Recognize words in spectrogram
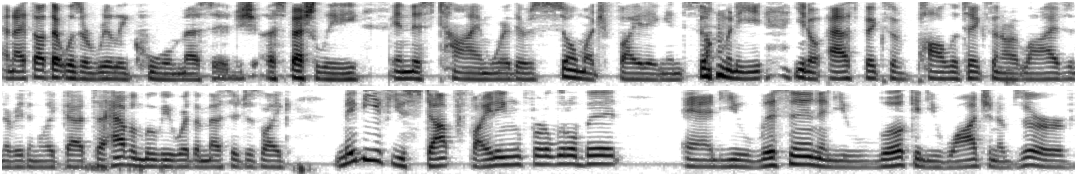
And I thought that was a really cool message, especially in this time where there's so much fighting and so many, you know, aspects of politics in our lives and everything like that. To have a movie where the message is like, maybe if you stop fighting for a little bit and you listen and you look and you watch and observe,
